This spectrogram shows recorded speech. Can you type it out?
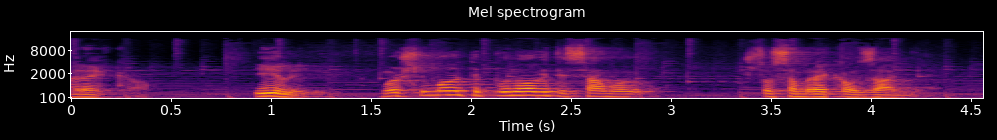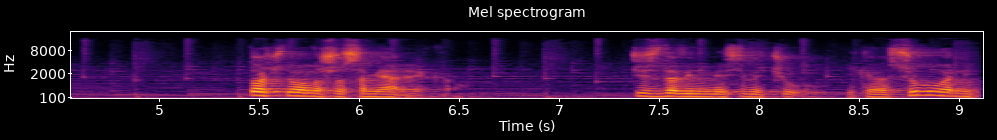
rekao. Ili, možeš li molim ponoviti samo što sam rekao zadnje? Točno ono što sam ja rekao. Čisto da vidim jesi me čuo. I kada sugovornik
